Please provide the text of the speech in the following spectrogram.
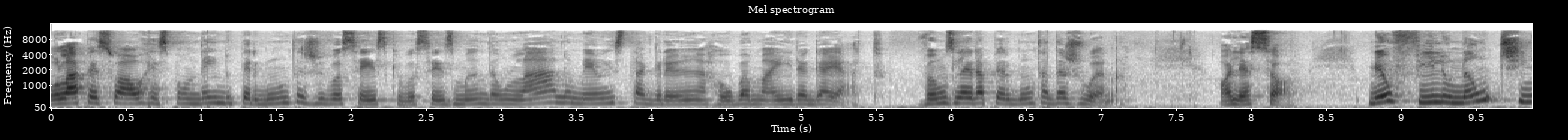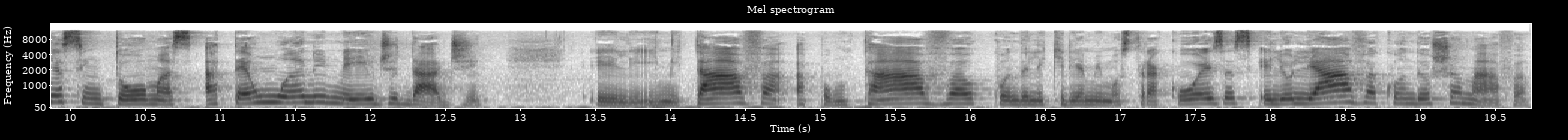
Olá pessoal, respondendo perguntas de vocês que vocês mandam lá no meu Instagram, arroba Maíra Gaiato. Vamos ler a pergunta da Joana. Olha só, meu filho não tinha sintomas até um ano e meio de idade. Ele imitava, apontava quando ele queria me mostrar coisas, ele olhava quando eu chamava.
